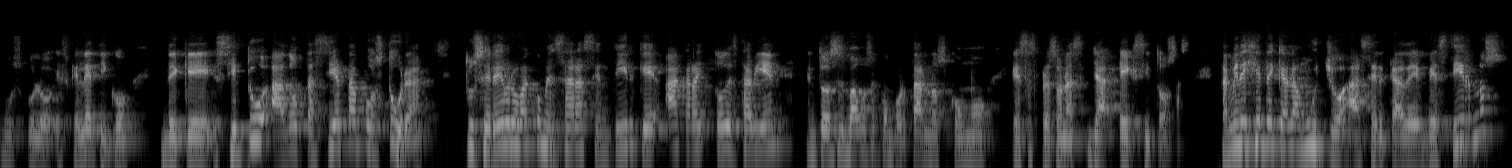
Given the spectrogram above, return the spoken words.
músculo, esquelético, de que si tú adoptas cierta postura, tu cerebro va a comenzar a sentir que, ah, caray, todo está bien, entonces vamos a comportarnos como esas personas ya exitosas. También hay gente que habla mucho acerca de vestirnos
